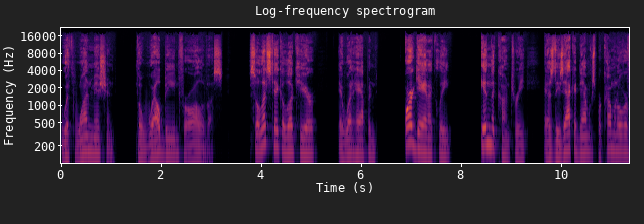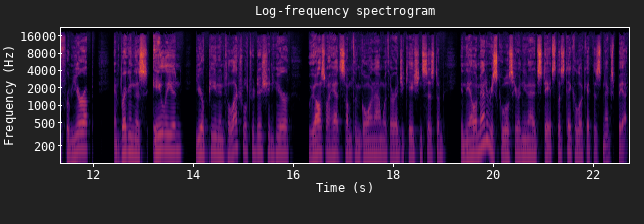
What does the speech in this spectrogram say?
with one mission the well being for all of us. So let's take a look here at what happened organically in the country as these academics were coming over from Europe and bringing this alien European intellectual tradition here. We also had something going on with our education system in the elementary schools here in the United States. Let's take a look at this next bit.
